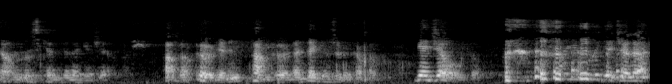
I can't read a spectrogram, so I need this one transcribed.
yalnız kendine gece yapar. Adam öğlenin tam öğlende gözünü kapat. Gece oldu. Hayırlı geceler.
